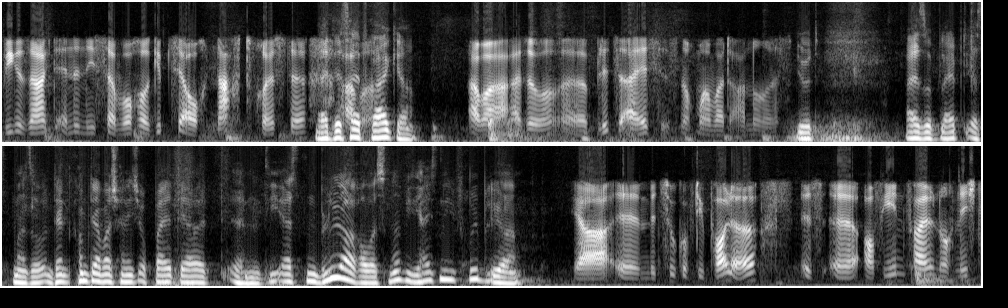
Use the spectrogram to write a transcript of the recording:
Wie gesagt, Ende nächster Woche gibt es ja auch Nachtfröste. Ja, deshalb aber, frage ich ja. aber also äh, Blitzeis ist nochmal was anderes. Gut. Also bleibt erstmal so. Und dann kommt ja wahrscheinlich auch bald der, ähm, die ersten Blüher raus, ne? Wie heißen die Frühblüher? Ja, äh, in Bezug auf die Polle ist äh, auf jeden Fall noch nichts,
